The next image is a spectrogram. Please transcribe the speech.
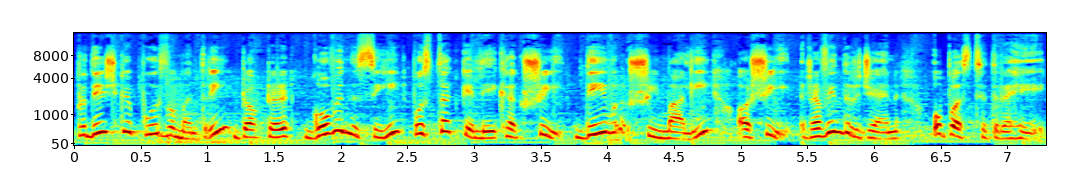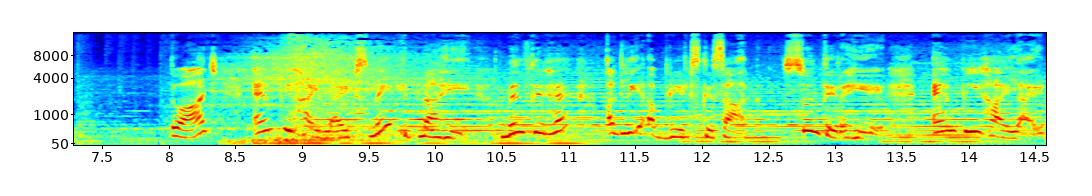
प्रदेश के पूर्व मंत्री डॉक्टर गोविंद सिंह, पुस्तक के लेखक श्री देव श्री माली और श्री रविंद्र जैन उपस्थित रहे। तो आज एम पी हाई में इतना ही। मिलते हैं अगली अपडेट्स के साथ। सुनते रहिए एम पी हाईलाइट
